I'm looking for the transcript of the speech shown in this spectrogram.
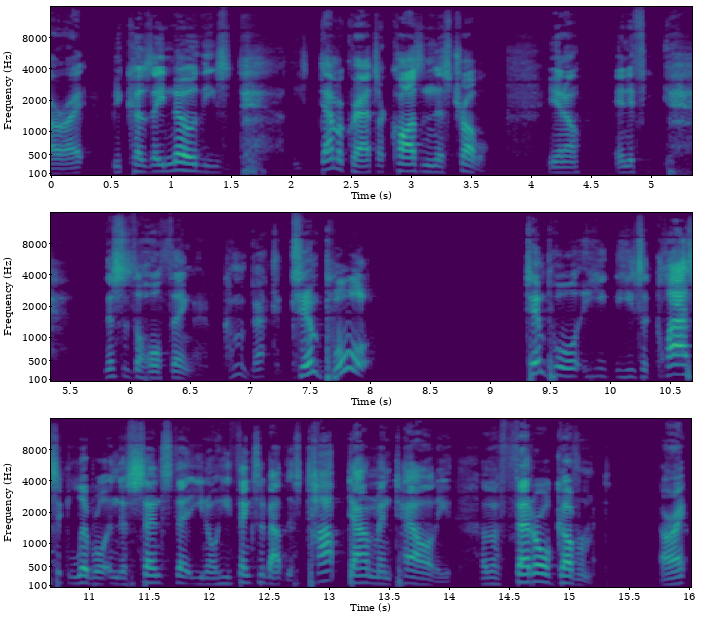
All right? Because they know these, these Democrats are causing this trouble. You know, and if this is the whole thing, coming back to Tim Pool. Tim Pool, he, he's a classic liberal in the sense that, you know, he thinks about this top down mentality of a federal government. All right?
